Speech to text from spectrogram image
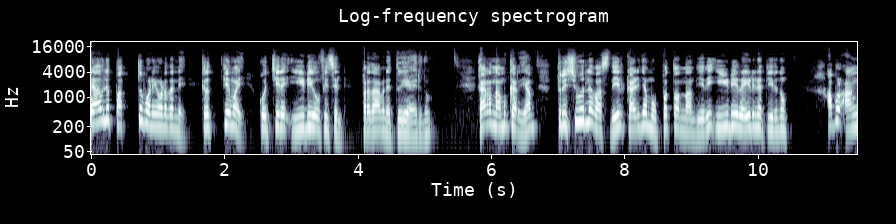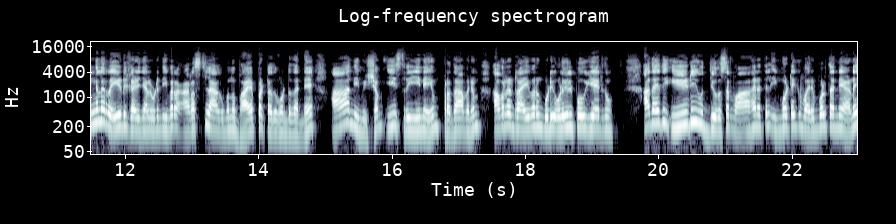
രാവിലെ പത്ത് മണിയോടെ തന്നെ കൃത്യമായി കൊച്ചിയിലെ ഇ ഡി ഓഫീസിൽ പ്രതാപൻ എത്തുകയായിരുന്നു കാരണം നമുക്കറിയാം തൃശ്ശൂരിലെ വസതിയിൽ കഴിഞ്ഞ മുപ്പത്തൊന്നാം തീയതി ഇ ഡി റെയ്ഡിനെത്തിയിരുന്നു. അപ്പോൾ അങ്ങനെ റെയ്ഡ് കഴിഞ്ഞാൽ ഉടൻ ഇവർ അറസ്റ്റിലാകുമെന്ന് ഭയപ്പെട്ടത് കൊണ്ട് തന്നെ ആ നിമിഷം ഈ സ്ത്രീനെയും പ്രതാപനും അവരുടെ ഡ്രൈവറും കൂടി ഒളിവിൽ പോവുകയായിരുന്നു. അതായത് ഇ ഡി ഉദ്യോഗസ്ഥർ വാഹനത്തിൽ ഇങ്ങോട്ടേക്ക് വരുമ്പോൾ തന്നെയാണ്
